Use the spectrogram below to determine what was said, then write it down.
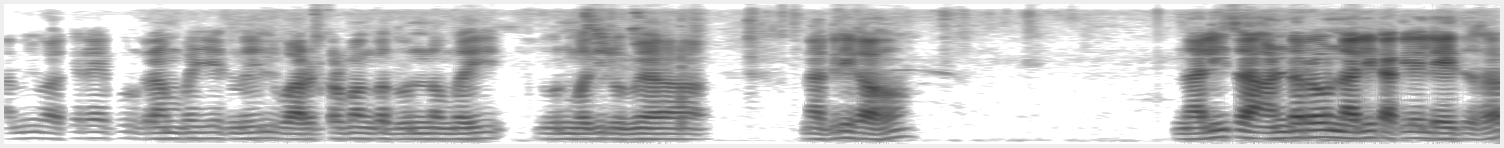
आम्ही वाकेरायपूर ग्रामपंचायतमधील वार्ड क्रमांक दोन नंबरी दोनमधील उम्या नागरिक आहो. नालीचा अंडरग्राऊंड नाली टाकलेली आहे सर.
